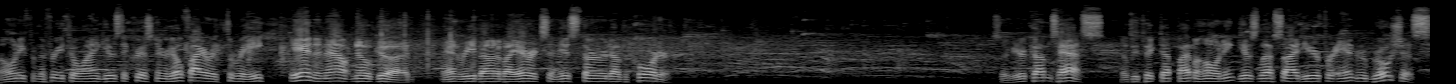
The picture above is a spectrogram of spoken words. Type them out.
Mahoney from the free throw line gives to Christner. He'll fire a three. In and out, no good. And rebounded by Erickson, his third of the quarter. So here comes Hess. He'll be picked up by Mahoney. Gives left side here for Andrew Brocious.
